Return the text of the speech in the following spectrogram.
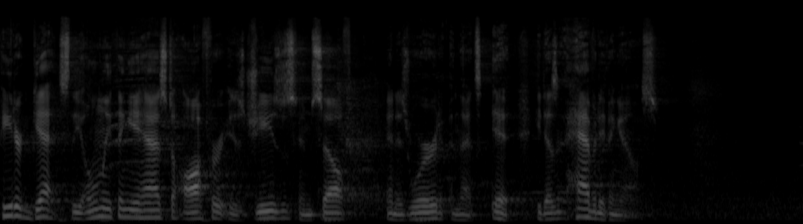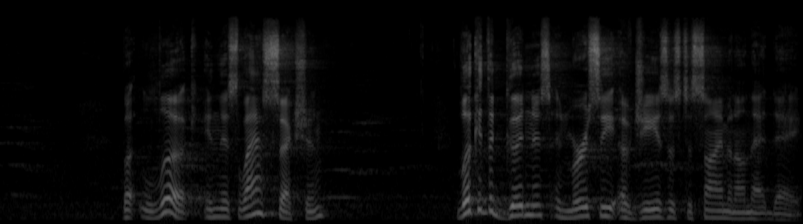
Peter gets the only thing he has to offer is Jesus himself and his word, and that's it. He doesn't have anything else. But look in this last section, look at the goodness and mercy of Jesus to Simon on that day.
